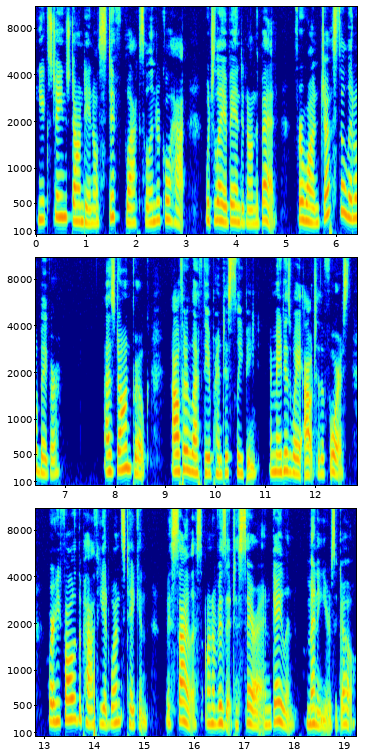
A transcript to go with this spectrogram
he exchanged Dom Daniel's stiff black cylindrical hat, which lay abandoned on the bed, for one just a little bigger. As dawn broke, Alther left the apprentice sleeping and made his way out to the forest, where he followed the path he had once taken with Silas on a visit to Sarah and Galen many years ago.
